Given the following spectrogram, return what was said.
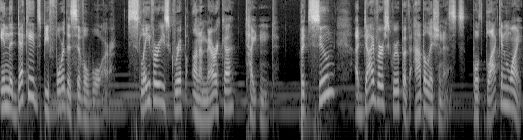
In the decades before the Civil War, slavery's grip on America tightened. But soon, a diverse group of abolitionists, both black and white,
